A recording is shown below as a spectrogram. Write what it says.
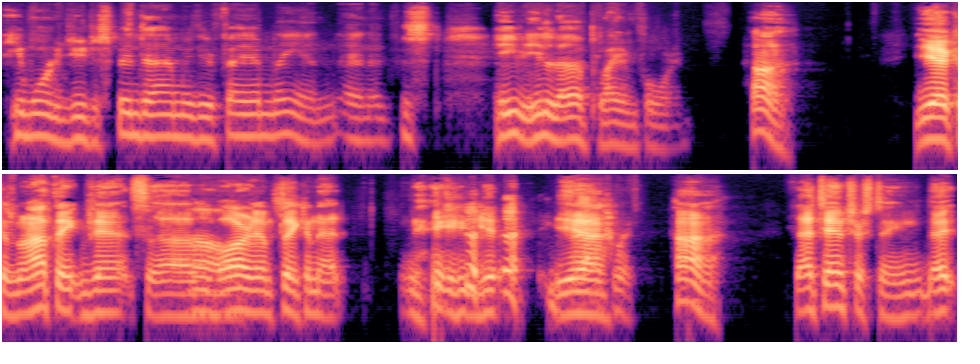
he wanted you to spend time with your family, and and it just he he loved playing for him. Huh. Yeah, because when I think Vince uh, Oh. Lombardi, I'm thinking that. yeah, exactly. Huh. That's interesting. That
